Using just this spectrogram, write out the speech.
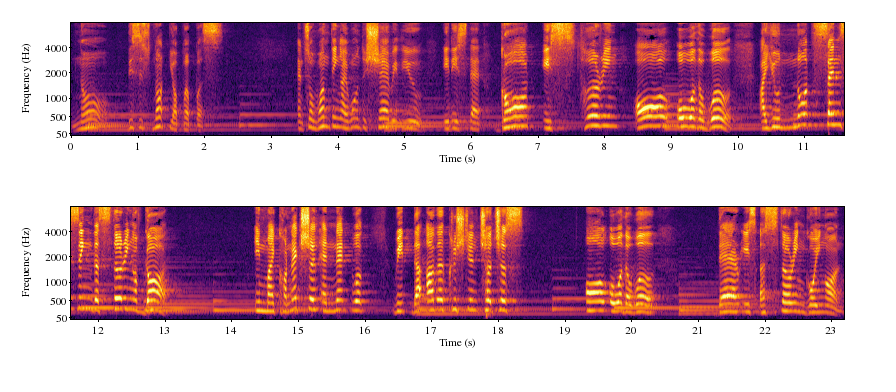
no, this is not your purpose. And so one thing I want to share with you, it is that God is stirring all over the world. Are you not sensing the stirring of God? In my connection and network with the other Christian churches all over the world, there is a stirring going on.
